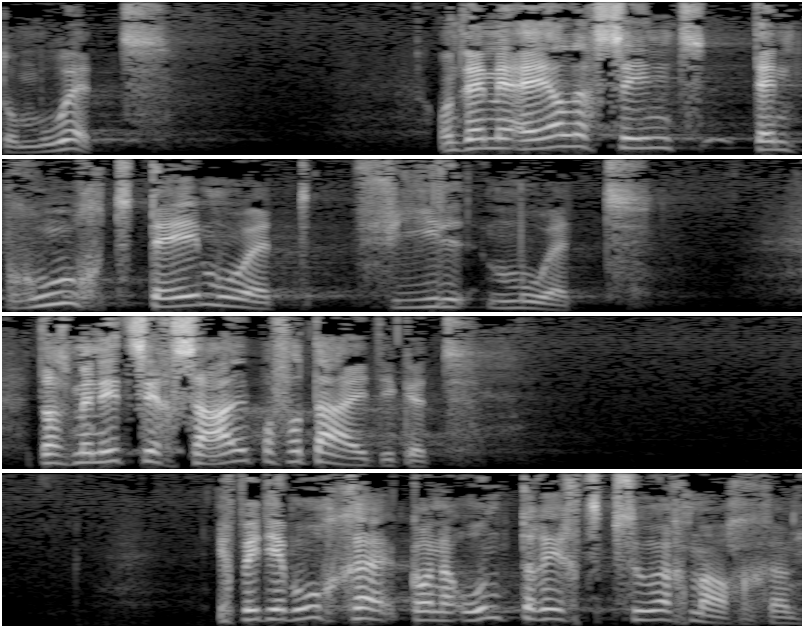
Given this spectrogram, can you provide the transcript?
Mut. Und wenn wir ehrlich sind, dann braucht Demut viel Mut. Dass man nicht sich selber verteidigt. Ich bin diese Woche einen Unterrichtsbesuch machen.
